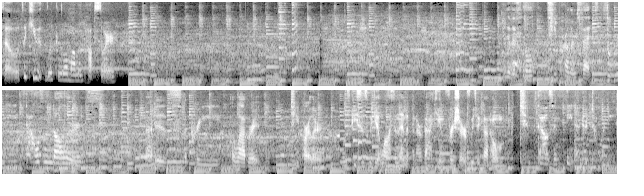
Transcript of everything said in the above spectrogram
So it's a cute like little mom and pop store. This little tea parlor set. is $3,000. That is a pretty elaborate tea parlor. Those pieces would get lost and end up in our vacuum for sure if we took that home. 2,820.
